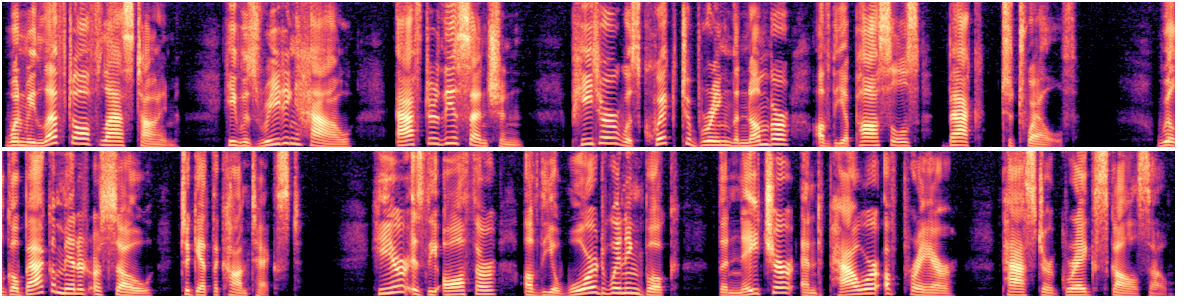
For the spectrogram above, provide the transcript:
When we left off last time, he was reading how, after the ascension, Peter was quick to bring the number of the apostles back to 12. We'll go back a minute or so to get the context. Here is the author of the award winning book, The Nature and Power of Prayer, Pastor Greg Scalzo.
